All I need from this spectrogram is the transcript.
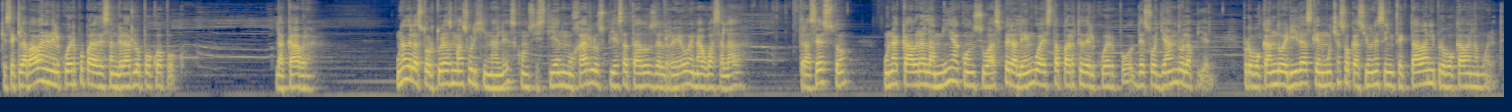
que se clavaban en el cuerpo para desangrarlo poco a poco. La cabra. Una de las torturas más originales consistía en mojar los pies atados del reo en agua salada. Tras esto, una cabra lamía con su áspera lengua esta parte del cuerpo, desollando la piel, provocando heridas que en muchas ocasiones se infectaban y provocaban la muerte.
